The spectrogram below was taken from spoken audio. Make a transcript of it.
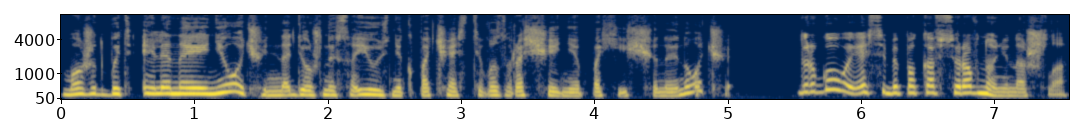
Может быть, Эленея не очень надежный союзник по части возвращения похищенной ночи? Другого я себе пока все равно не нашла,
